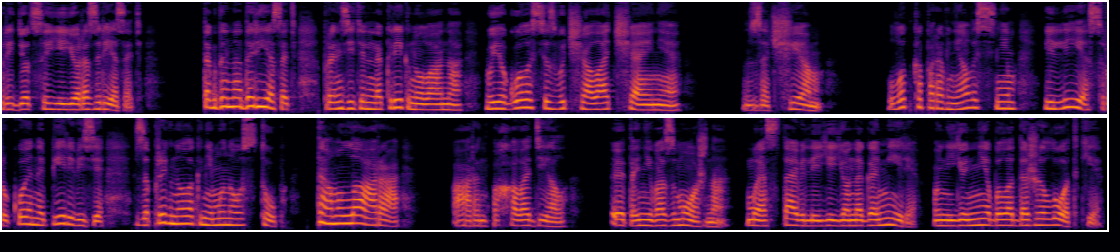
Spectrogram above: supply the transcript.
Придется ее разрезать». «Тогда надо резать!» — пронзительно крикнула она. В ее голосе звучало отчаяние. «Зачем?» Лодка поравнялась с ним, и Лия с рукой на перевязи запрыгнула к нему на уступ. «Там Лара!» Аарон похолодел. Это невозможно. Мы оставили ее на Гамире. У нее не было даже лодки.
